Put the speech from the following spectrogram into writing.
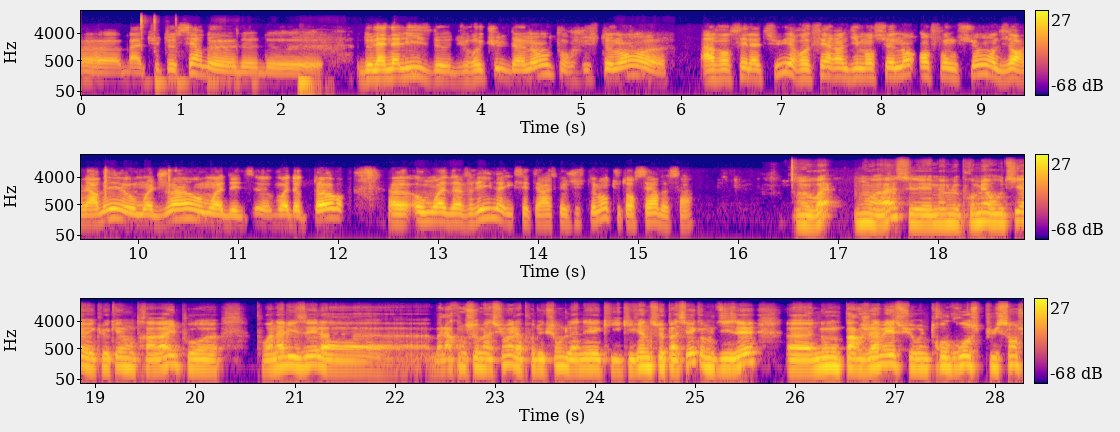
euh, bah, tu te sers de, l'analyse du recul d'un an pour justement euh, avancer là-dessus et refaire un dimensionnement en fonction, en disant, regardez, au mois de juin, au mois d'octobre, euh, au mois d'avril, etc. Est-ce que justement, tu t'en sers de ça? Euh, ouais, ouais, c'est même le premier outil avec lequel on travaille pour, euh, analyser la, bah, la consommation et la production de l'année qui, qui, vient de se passer. Comme je disais, euh, nous, on part jamais sur une trop grosse puissance.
